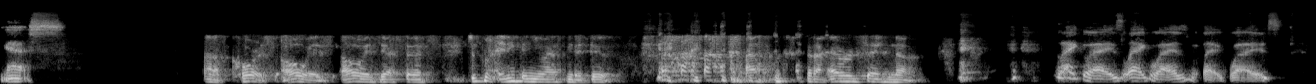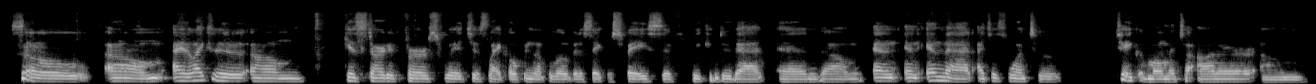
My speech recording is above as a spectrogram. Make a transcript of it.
Yes. Of course, always, always yes. That's just about anything you ask me to do. that I ever said no. Likewise, likewise, likewise. So um, I like to um, get started first with just like opening up a little bit of sacred space if we can do that. And um, and and in that i just want to take a moment to honor um,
